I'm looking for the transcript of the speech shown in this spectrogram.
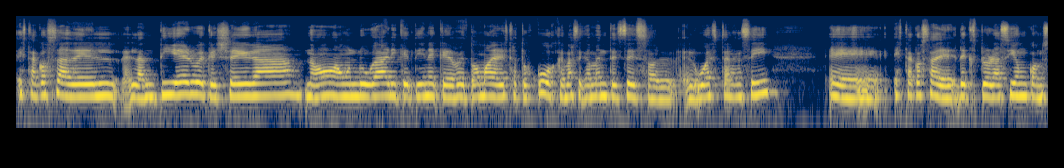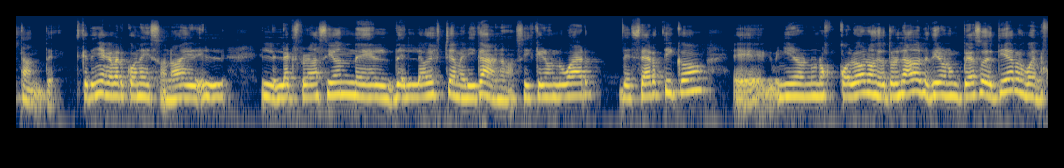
esta cosa del antihéroe que llega ¿no? a un lugar y que tiene que retomar el status quo, que básicamente es eso, el, western en sí, esta cosa de, exploración constante, que tenía que ver con eso, ¿no? la exploración del, del oeste americano, así que era un lugar desértico, eh, vinieron unos colonos de otros lados, les dieron un pedazo de tierra, bueno,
